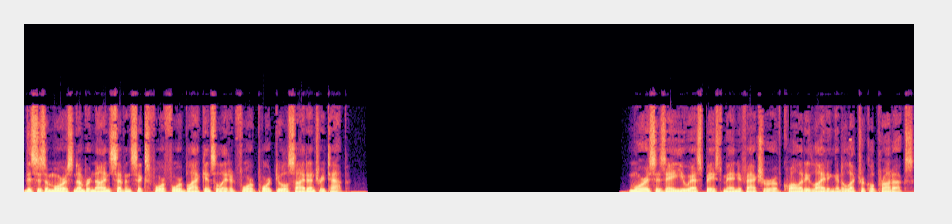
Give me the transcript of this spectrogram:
This is a Morris number 97644 black insulated 4 port dual side entry tap. Morris is a US based manufacturer of quality lighting and electrical products.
